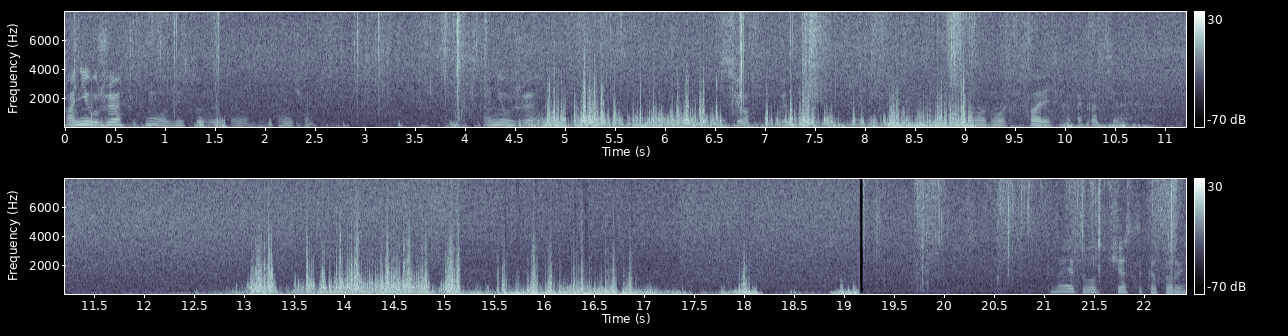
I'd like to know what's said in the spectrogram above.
Они уже, ну вот здесь тоже это о чем они уже все ну, вот можете посмотреть какая картина на это вот участок который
